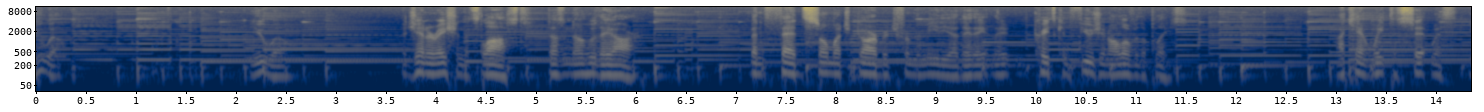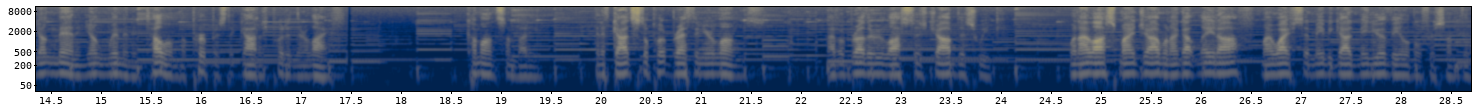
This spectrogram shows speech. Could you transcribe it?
You will. You will. A generation that's lost, doesn't know who they are, been fed so much garbage from the media, they, they, they creates confusion all over the place. I can't wait to sit with young men and young women and tell them the purpose that God has put in their life. Come on, somebody. And if God still put breath in your lungs, I have a brother who lost his job this week. When I lost my job, when I got laid off, my wife said, maybe God made you available for something.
